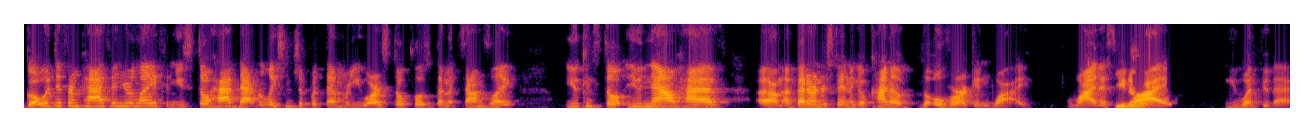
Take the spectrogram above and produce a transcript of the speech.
go a different path in your life and you still have that relationship with them or you are still close with them, it sounds like you can still you now have um, a better understanding of kind of the overarching why, why this, you know, why you went through that.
